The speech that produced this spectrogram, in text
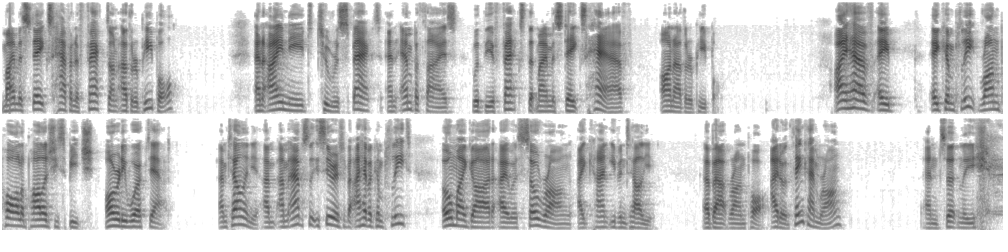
My mistakes have an effect on other people, and I need to respect and empathize with the effects that my mistakes have on other people. I have a a complete Ron Paul apology speech already worked out. I'm telling you, I'm I'm absolutely serious about. I have a complete. Oh my God, I was so wrong. I can't even tell you about Ron Paul. I don't think I'm wrong, and certainly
